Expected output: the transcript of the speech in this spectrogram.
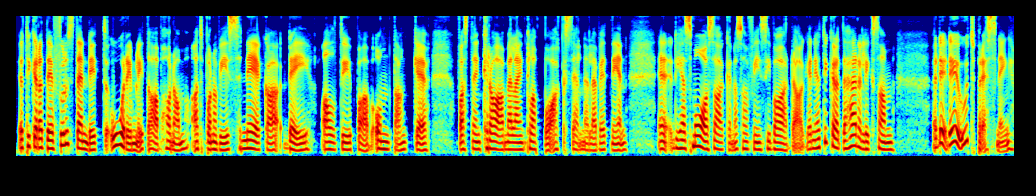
Jag tycker att det är fullständigt orimligt av honom att på något vis neka dig all typ av omtanke, fast en kram eller en klapp på axeln eller vet ni, en, eh, de här små sakerna som finns i vardagen. Jag tycker att det här är liksom, det, det är utpressning.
